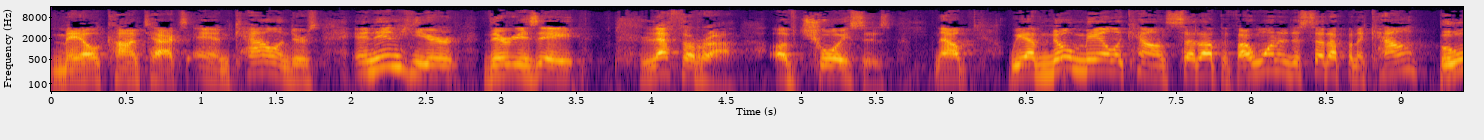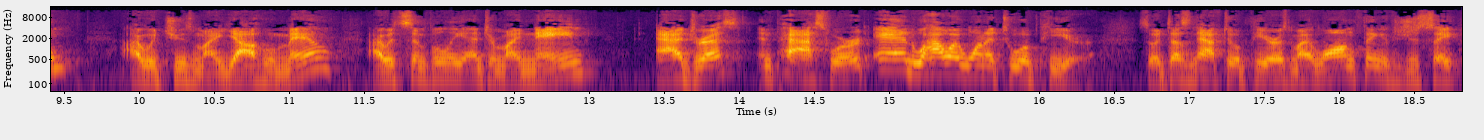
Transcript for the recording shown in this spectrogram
mail contacts, and calendars. And in here, there is a plethora of choices. Now, we have no mail account set up. If I wanted to set up an account, boom, I would choose my Yahoo Mail. I would simply enter my name, address, and password, and how I want it to appear. So it doesn't have to appear as my long thing. It could just say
